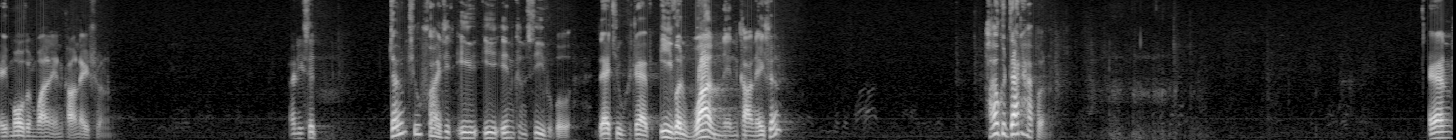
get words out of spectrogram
a more than one incarnation. And he said, Don't you find it e e inconceivable that you could have even one incarnation? How could that happen? And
